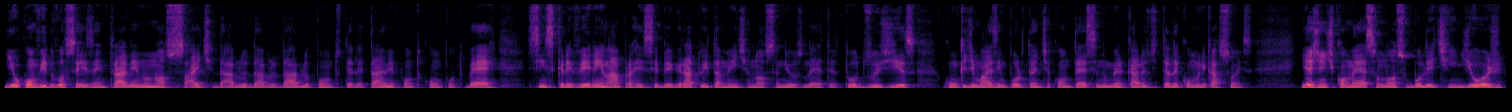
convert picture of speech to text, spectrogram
e eu convido vocês a entrarem no nosso site www.teletime.com.br, se inscreverem lá para receber gratuitamente a nossa newsletter todos os dias com o que de mais importante acontece no mercado de telecomunicações. E a gente começa o nosso boletim de hoje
